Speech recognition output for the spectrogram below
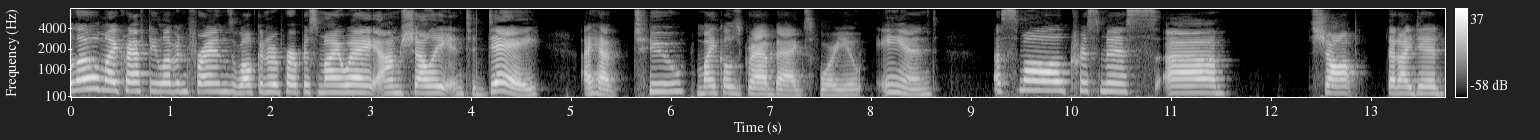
Hello, my crafty loving friends. Welcome to Repurposed My Way. I'm Shelly, and today I have two Michaels grab bags for you and a small Christmas um, shop that I did.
